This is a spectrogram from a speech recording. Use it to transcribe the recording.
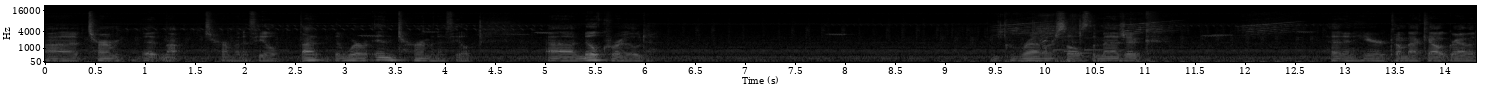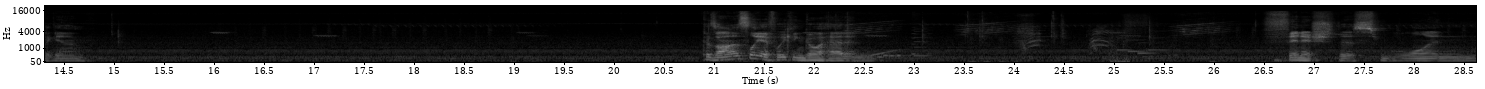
uh, term, uh, not Termina Field. That we're in Termina Field. Uh, Milk Road. Grab ourselves the magic. Head in here, come back out, grab it again. Because honestly, if we can go ahead and finish this one,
